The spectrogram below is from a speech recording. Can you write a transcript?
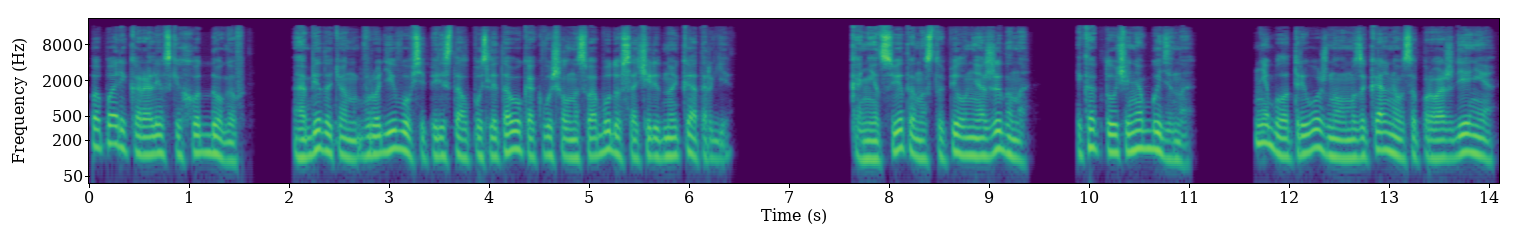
по паре королевских хот-догов. Обедать он вроде и вовсе перестал после того, как вышел на свободу с очередной каторги. Конец света наступил неожиданно и как-то очень обыденно. Не было тревожного музыкального сопровождения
